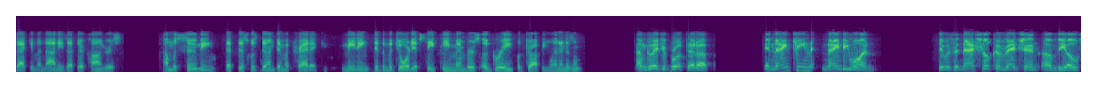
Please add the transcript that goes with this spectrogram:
back in the 90s at their Congress, I'm assuming that this was done democratic, meaning did the majority of CP members agree with dropping Leninism? I'm glad you brought that up. In 1991, there was a national convention of the old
